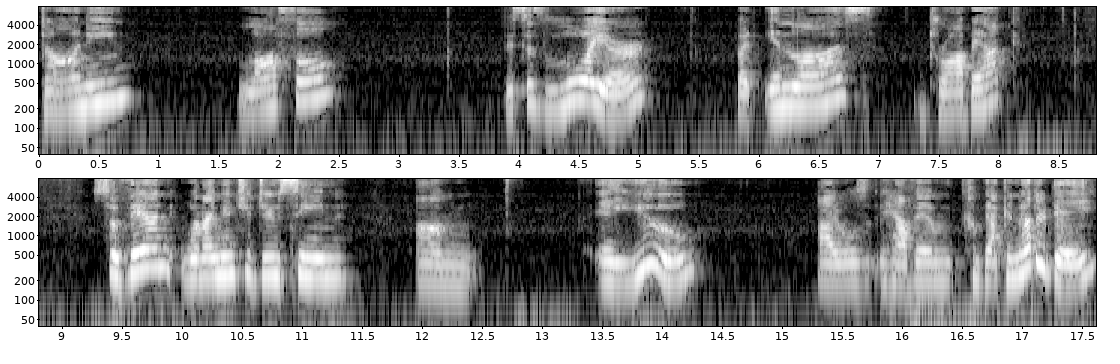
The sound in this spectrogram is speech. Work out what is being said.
dawning, lawful, this is lawyer, but in laws, drawback. So then when I'm introducing um, AU, I will have them come back another day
